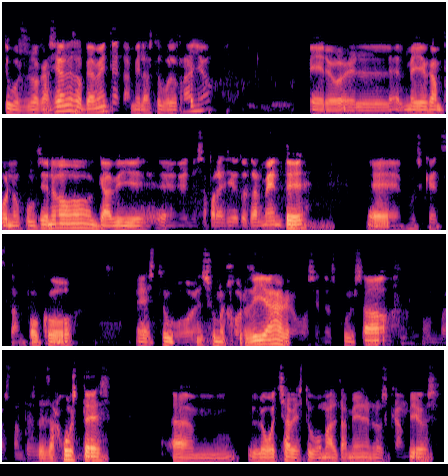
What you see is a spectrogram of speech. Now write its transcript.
tuvo sus ocasiones, obviamente, también las tuvo el Rayo, pero el, el medio campo no funcionó, Gaby eh, desapareció totalmente, Busquets tampoco estuvo en su mejor día, acabó siendo expulsado con bastantes desajustes. Um, luego Chávez estuvo mal también en los cambios,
